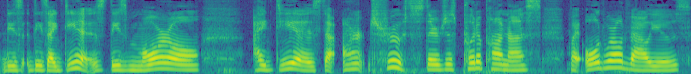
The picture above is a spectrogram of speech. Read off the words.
these these ideas, these moral ideas that aren't truths. They're just put upon us by old world values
